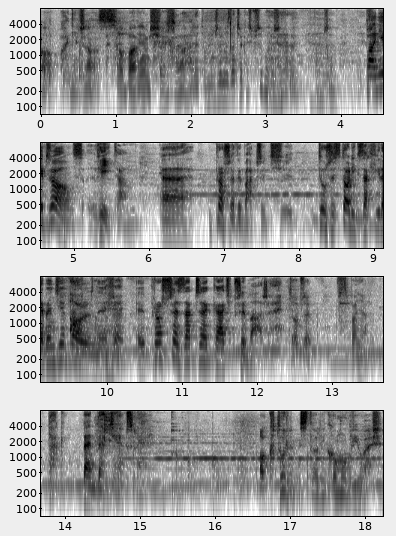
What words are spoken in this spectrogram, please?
o, panie Jones, obawiam się, że... Ale to możemy zaczekać przy barze. Także... Panie Jones, witam. E, proszę wybaczyć. Duży stolik za chwilę będzie wolny. dobrze. E, Proszę zaczekać przy barze. Dobrze, wspaniale. Tak. Będę wdzięczny. O którym stoliku mówiłeś?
